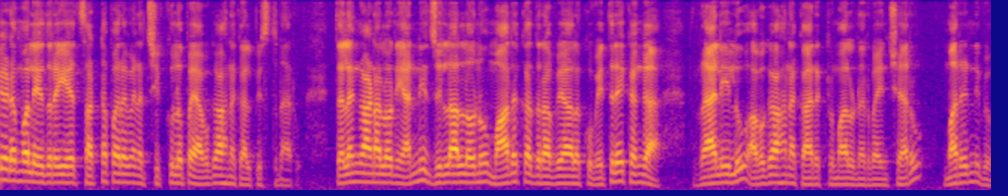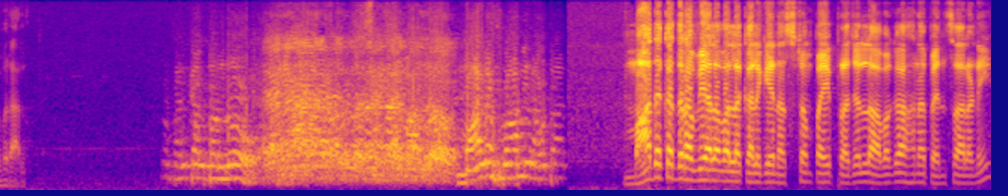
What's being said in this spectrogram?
చేయడం వల్ల ఎదురయ్యే చట్టపరమైన చిక్కులపై అవగాహన కల్పిస్తున్నారు. తెలంగాణలోని అన్ని జిల్లాల్లోనూ మాదక ద్రవ్యాలకు వ్యతిరేకంగా ర్యాలీలు అవగాహన కార్యక్రమాలు నిర్వహించారు. మరిన్ని వివరాలు. సంకల్పంలో. భాగస్వామి మాదక ద్రవ్యాల వల్ల కలిగే నష్టంపై ప్రజల్లో అవగాహన పెంచాలని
